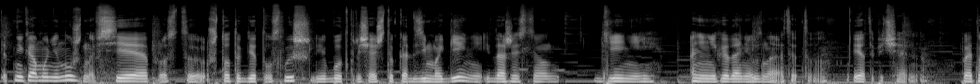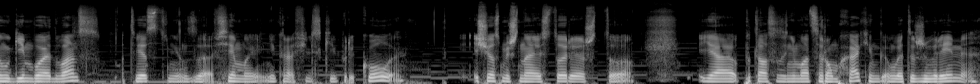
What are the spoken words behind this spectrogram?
это никому не нужно. Все просто что-то где-то услышали и будут кричать, что Кадзима гений, и даже если он гений, они никогда не узнают этого. И это печально. Поэтому Game Boy Advance ответственен за все мои некрофильские приколы. Еще смешная история, что я пытался заниматься ром-хакингом в это же время,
